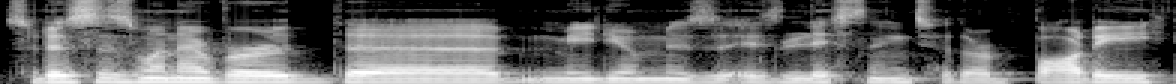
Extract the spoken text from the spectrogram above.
So this is whenever the medium is, is listening to their body,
